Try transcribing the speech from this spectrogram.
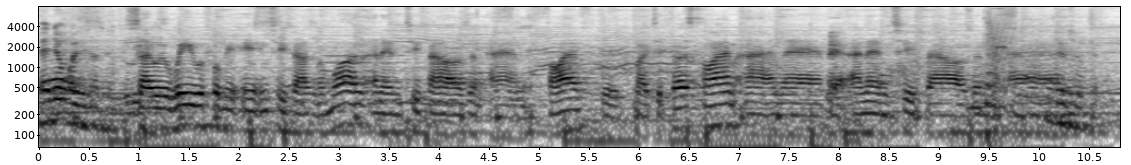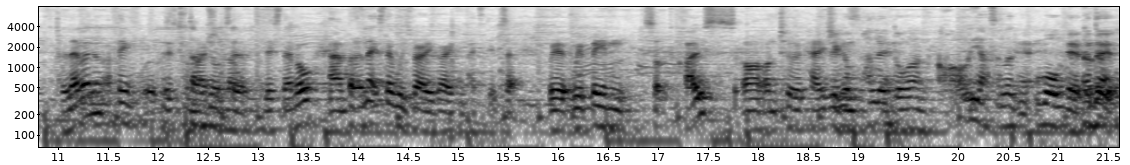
몇 년 걸리셨는지 So we were formed in, in 2001, and then 2005 we were promoted first time, and then Yeah. and then 2010 11, I think, is promotion to this level. Um, but the next level is very, very competitive. So we're, we've been sort of close on, on two occasions. 지금 8년 동안 거의 아슬란 뭐 네, 근데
